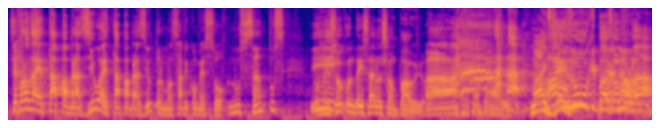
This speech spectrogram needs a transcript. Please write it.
Você falou da etapa Brasil, a etapa Brasil, todo mundo sabe, começou no Santos. E... Começou com 10 anos em São Paulo. Ah. Mais um. que passou por lá.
